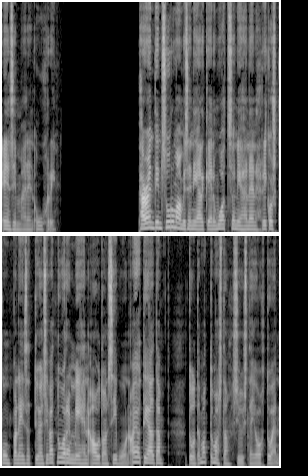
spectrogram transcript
ensimmäinen uhri. Parentin surmaamisen jälkeen Watson ja hänen rikoskumppaninsa työnsivät nuoren miehen auton sivuun ajotieltä, tuntemattomasta syystä johtuen.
